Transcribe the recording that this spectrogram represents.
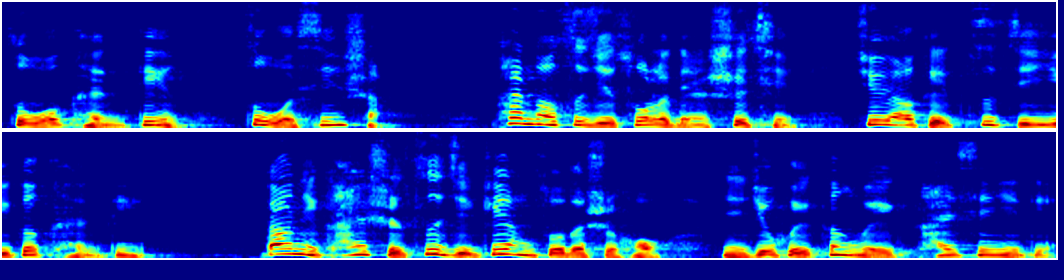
自我肯定、自我欣赏。看到自己做了点事情，就要给自己一个肯定。当你开始自己这样做的时候，你就会更为开心一点。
